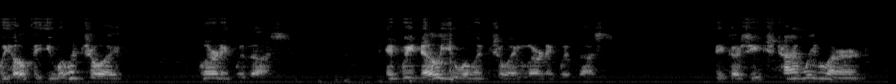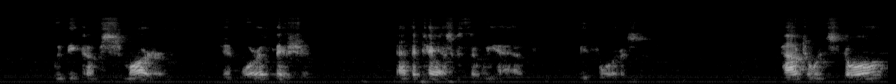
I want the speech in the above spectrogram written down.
We hope that you will enjoy learning with us. And we know you will enjoy learning with us because each time we learn, we become smarter and more efficient at the tasks that we have before us. How to install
